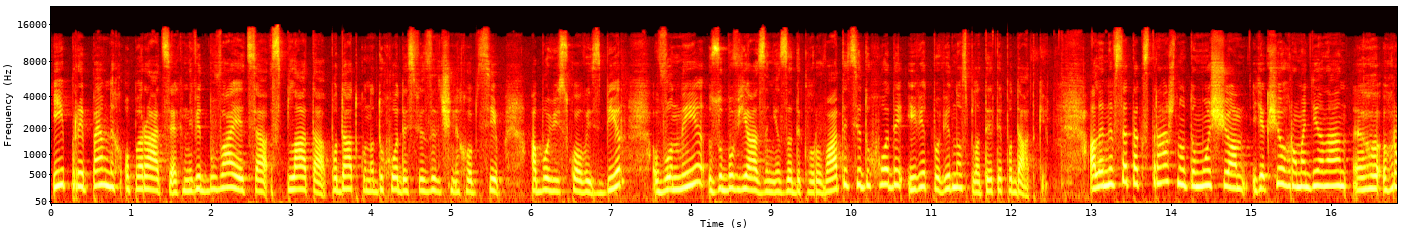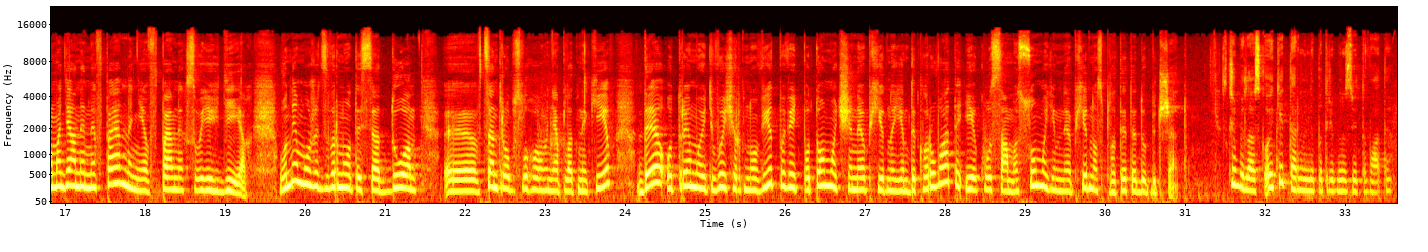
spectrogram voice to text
і при певних операціях не відбувається сплата податку на доходи з фізичних осіб або військовий збір, вони зобов'язані задекларувати ці доходи і відповідно сплатити податки. Але не все так страшно, тому що якщо громадяни, громадяни не впевнені в певних своїх діях, вони можуть звернутися до е, в центр обслуговування платників, де отримують вичерпну відповідь по тому, чи необхідно їм декларувати і яку саме суму їм необхідно сплатити до бюджету. Скажіть, будь ласка, у які терміни потрібно звітувати?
